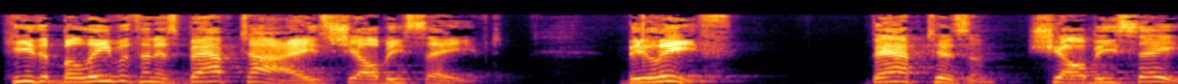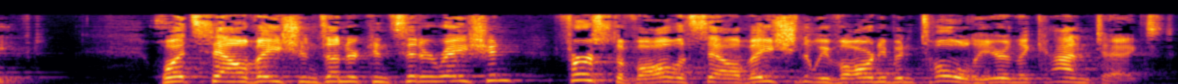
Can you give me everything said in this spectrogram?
He that believeth and is baptized shall be saved. Belief, baptism shall be saved. What salvation's under consideration? First of all, the salvation that we've already been told here in the context.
